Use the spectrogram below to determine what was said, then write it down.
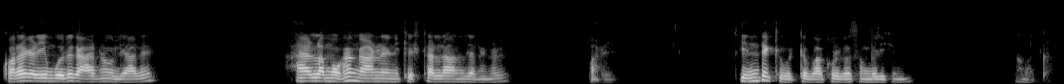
കുറെ കഴിയുമ്പോൾ ഒരു കാരണവുമില്ലാതെ അയാളുടെ മുഖം കാണാൻ എനിക്കിഷ്ടമല്ല എന്ന് ജനങ്ങൾ പറയും. ചിന്തയ്ക്ക് വിട്ട് വാക്കുകൾ സംഭരിക്കുന്നു. നമുക്ക്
